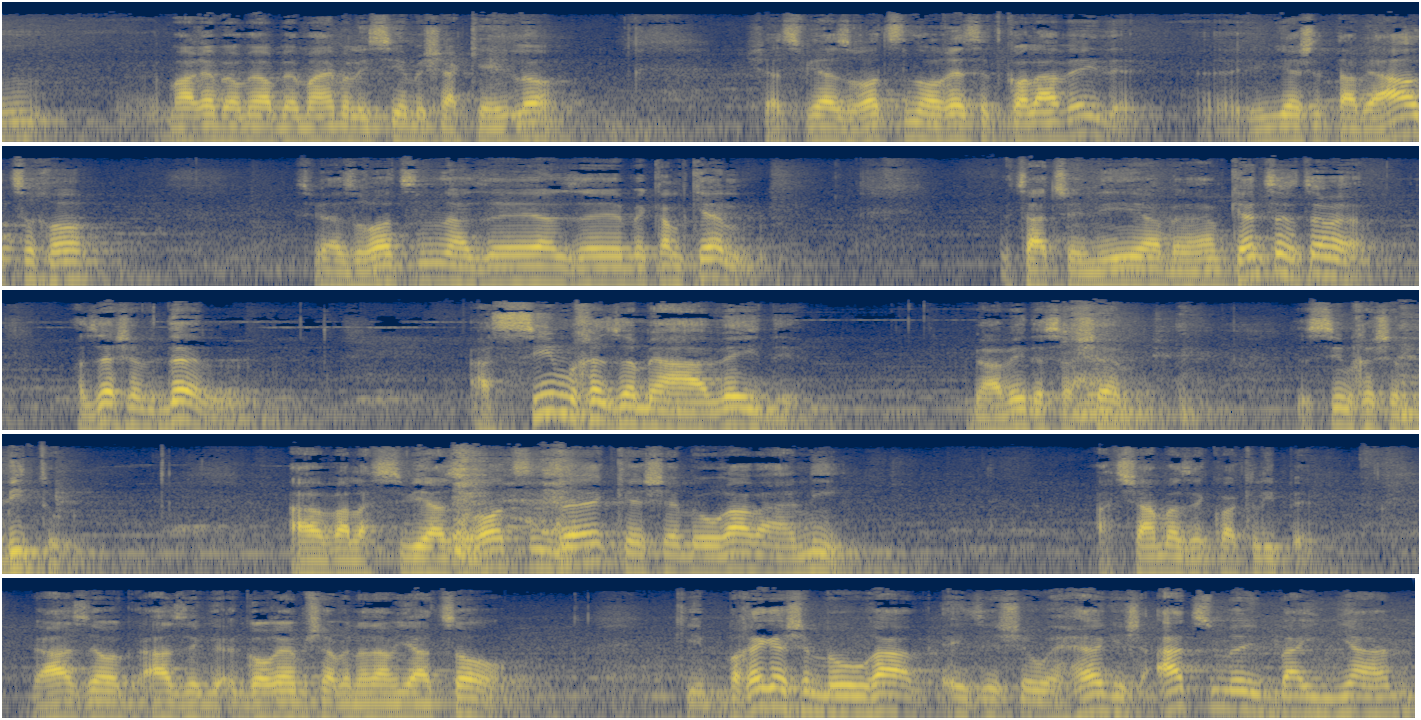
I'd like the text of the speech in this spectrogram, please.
מה הרב אומר במים אליסים משקר לו? שהשביע זרוצן הורס את כל האביידה. אם יש את הבארצחו, אז רוצן, אז זה מקלקל. מצד שני, הבן אדם כן צריך לצמר. אז יש הבדל. השמחה זה מהאביידה, מהאביידס השם. זה שמחה של ביטול. אבל השביע רוצן זה כשמעורב האני. אז שמה זה כבר קליפה. ואז זה, זה גורם שהבן אדם יעצור. כי ברגע שמעורב איזשהו הרגש עצמי בעניין,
